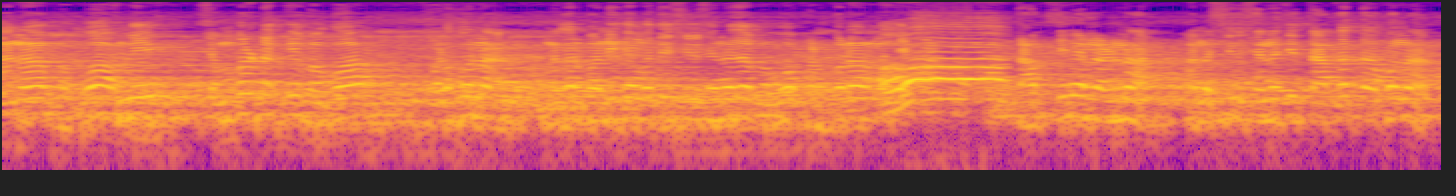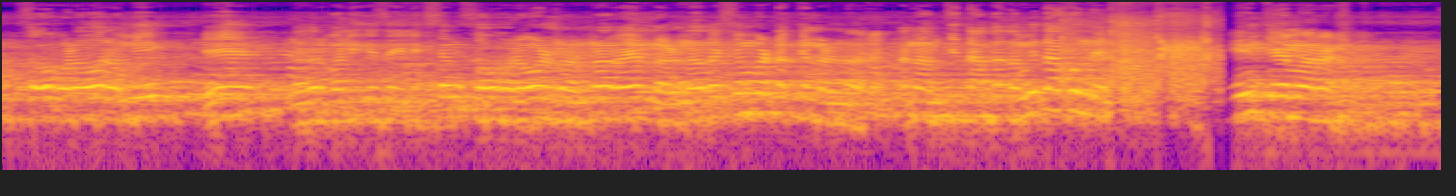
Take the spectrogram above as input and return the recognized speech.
आणि भगवा आम्ही शंभर टक्के भगवा फडकवणार. नगरपालिकेमध्ये शिवसेनेचा भगवा फडकवणार म्हणजे ताकदीने लढणार आणि शिवसेनेची ताकद दाखवणार. स्वबळावर आम्ही हे नगरपालिकेचं इलेक्शन स्वबळावर लढणार आहे लढणार आहे शंभर टक्के लढणार आहे. आणि आमची ताकद आम्ही दाखवून देणार. जय महाराष्ट्र.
